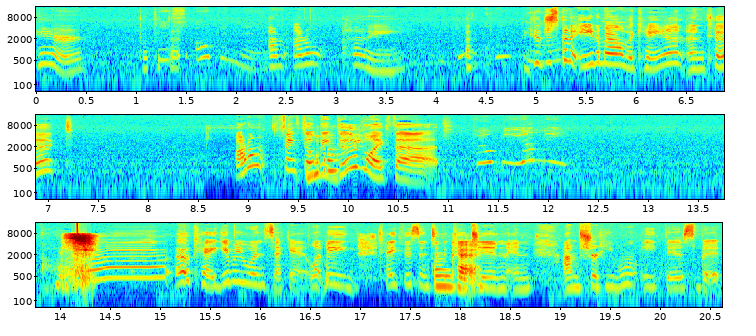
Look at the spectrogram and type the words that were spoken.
Here, go get that. Open it. I'm, I don't, honey. I, you're just gonna eat them out of the can uncooked? I don't think they'll be good like that. It'll be yummy. Uh, okay, give me one second. Let me take this into the Okay. kitchen, and I'm sure he won't eat this, but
